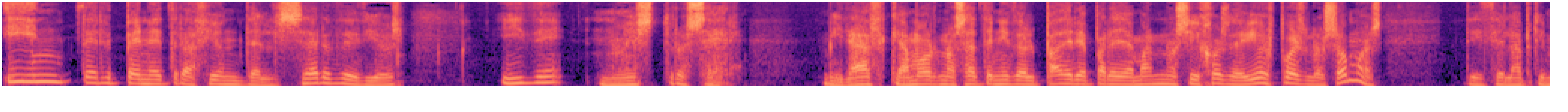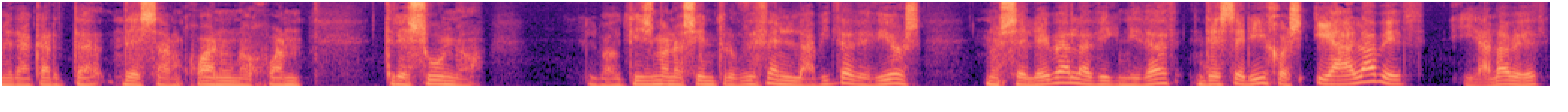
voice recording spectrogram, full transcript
interpenetración del ser de Dios y de nuestro ser. Mirad qué amor nos ha tenido el Padre para llamarnos hijos de Dios, pues lo somos, dice la primera carta de San Juan 1 Juan 3.1. El bautismo nos introduce en la vida de Dios, nos eleva a la dignidad de ser hijos y a la vez, y a la vez,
